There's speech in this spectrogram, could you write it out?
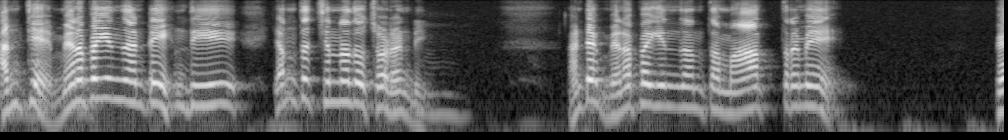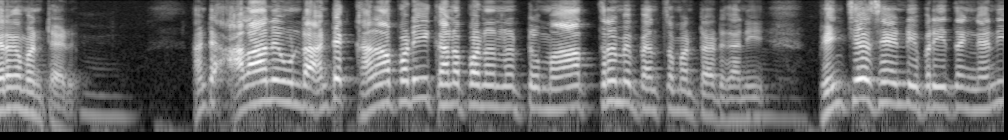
అంతే మినపగింజ అంటే ఏంటి? ఎంత చిన్నదో చూడండి. అంటే మినపగింజంత మాత్రమే పెరగమంటాడు. అంటే అలానే ఉండ అంటే కనపడి కనపడనట్టు మాత్రమే పెంచమంటాడు కానీ పెంచేసేయండి విపరీతం కానీ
